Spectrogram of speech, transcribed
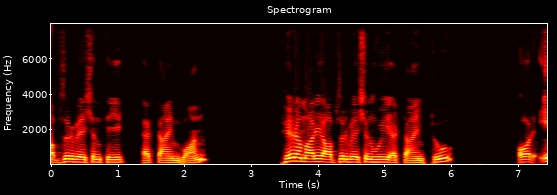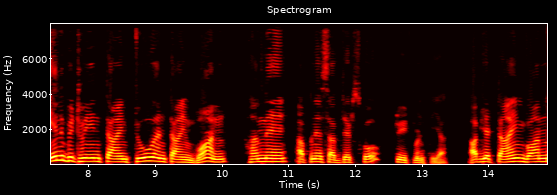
آبزرویشن تھی ایٹ ٹائم ون پھر ہماری آبزرویشن ہوئی ایٹ ٹائم ٹو اور in between time two and time one ہم نے اپنے سبجیکٹس کو ٹریٹمنٹ کیا اب یہ ٹائم ون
